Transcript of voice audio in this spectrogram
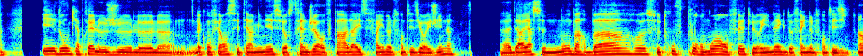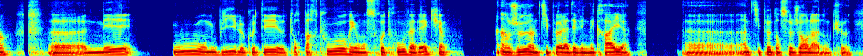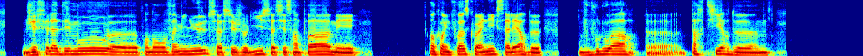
Et donc après le jeu, la conférence s'est terminée sur Stranger of Paradise Final Fantasy Origin. Euh, derrière ce nom barbare se trouve pour moi en fait le remake de Final Fantasy 1, euh, mais où on oublie le côté euh, tour par tour et on se retrouve avec un jeu un petit peu à la Devil May Cry, un petit peu dans ce genre-là. Donc j'ai fait la démo pendant 20 minutes, c'est assez joli, c'est assez sympa, mais encore une fois, Square Enix a l'air de vouloir partir de,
